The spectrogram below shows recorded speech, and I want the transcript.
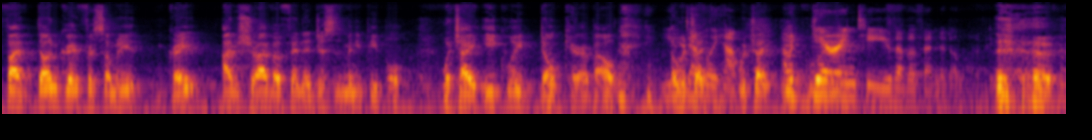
if I've done great for somebody, great. I'm sure I've offended just as many people, which I equally don't care about. you which definitely I, have. Which I, I would guarantee you have offended a lot of people.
